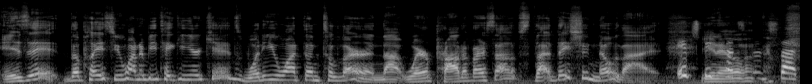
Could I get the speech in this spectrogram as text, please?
is it the place you want to be taking your kids? What do you want them to learn? That we're proud of ourselves? That they should know that. It's you because know? it's that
